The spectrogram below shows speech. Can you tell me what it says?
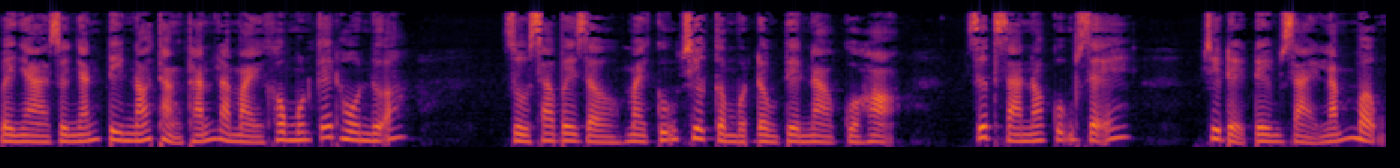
Về nhà rồi nhắn tin nói thẳng thắn là mày không muốn kết hôn nữa. Dù sao bây giờ mày cũng chưa cầm một đồng tiền nào của họ. Dứt ra nó cũng dễ. Chứ để đêm dài lắm mộng.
